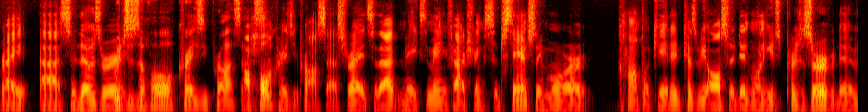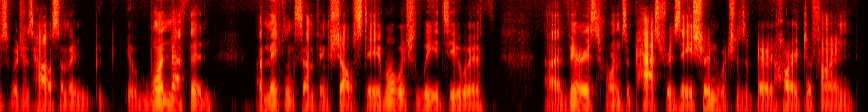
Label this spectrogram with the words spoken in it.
right? Uh, so those were Which is a whole crazy process. a whole crazy process, right? So that makes manufacturing substantially more complicated because we also didn't want to use preservatives, which is how something one method of making something shelf stable, which leads you with uh, various forms of pasteurization, which is very hard to find,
